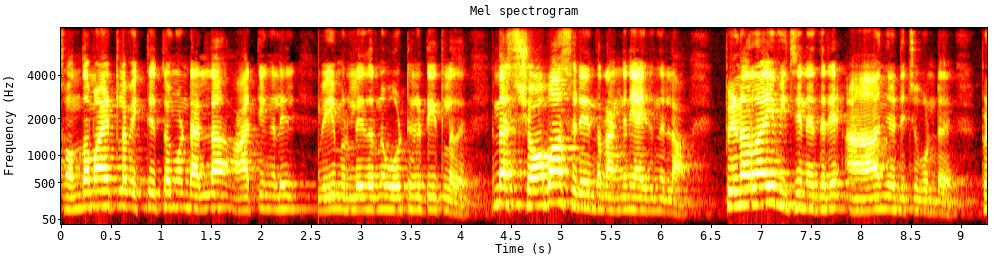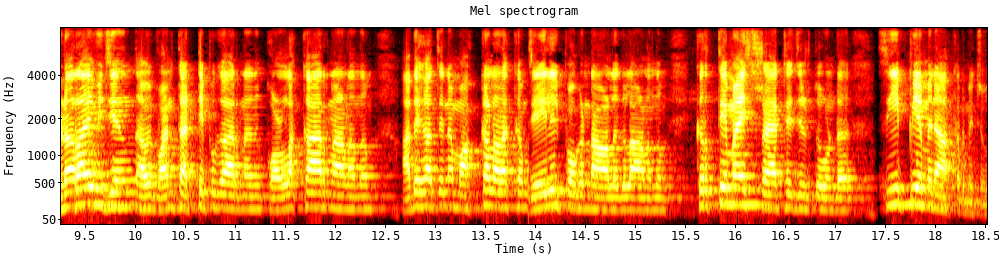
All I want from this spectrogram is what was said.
സ്വന്തമായിട്ടുള്ള വ്യക്തിത്വം കൊണ്ടല്ല ആറ്റിങ്ങലിൽ വി. മുരളീധരന് വോട്ട് കിട്ടിയിട്ടുള്ളത്. എന്നാൽ ശോഭാ സുരേന്ദ്രൻ അങ്ങനെയായിരുന്നില്ല. പിണറായി വിജയനെതിരെ ആഞ്ഞടിച്ചുകൊണ്ട് പിണറായി വിജയൻ വൻ വൻ തട്ടിപ്പുകാരനെന്നും കൊള്ളക്കാരനാണെന്നും അദ്ദേഹത്തിന്റെ മക്കളടക്കം ജയിലിൽ പോകേണ്ട ആളുകളാണെന്നും കൃത്യമായി സ്ട്രാറ്റജി എടുത്തുകൊണ്ട് സി പി എമ്മിനെ ആക്രമിച്ചു.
